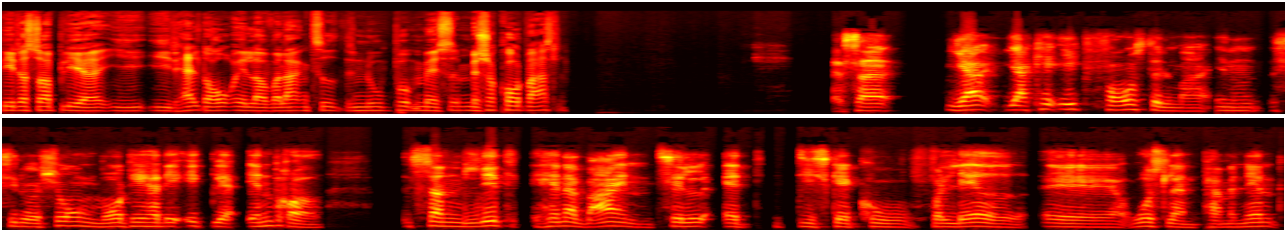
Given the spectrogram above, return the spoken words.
det, der så bliver i, i et halvt år, eller hvor lang tid det nu på, med, med så kort varsel? Altså, jeg, jeg kan ikke forestille mig en situation, hvor det her det ikke bliver ændret sådan lidt hen ad vejen til, at de skal kunne forlade øh, Rusland permanent.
